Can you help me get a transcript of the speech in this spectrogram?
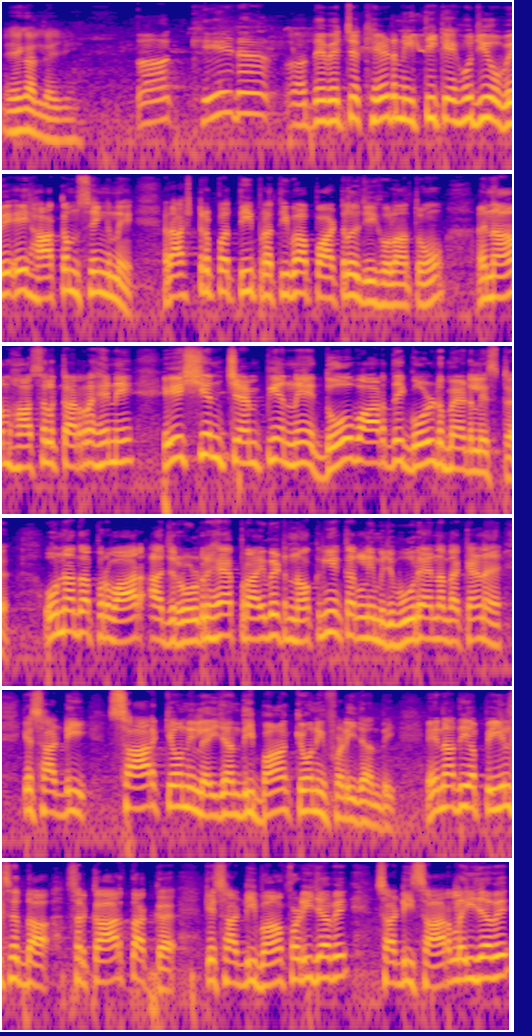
ਇਹ ਗੱਲ ਹੈ ਜੀ। ਤਾਂ ਖੇਡ ਦੇ ਵਿੱਚ ਖੇਡ ਨੀਤੀ ਕਿਹੋ ਜੀ ਹੋਵੇ, ਇਹ ਹਾਕਮ ਸਿੰਘ ਨੇ, ਰਾਸ਼ਟਰਪਤੀ ਪ੍ਰਤਿਭਾ ਪਾਟਿਲ ਜੀ ਹੋਲਾਂ ਤੋਂ ਇਨਾਮ ਹਾਸਲ ਕਰ ਰਹੇ ਨੇ। ਏਸ਼ੀਅਨ ਚੈਂਪੀਅਨ ਨੇ ਦੋ ਵਾਰ ਦੇ 골ਡ ਮੈਡਲਿਸਟ। ਉਹਨਾਂ ਦਾ ਪਰਿਵਾਰ ਅੱਜ ਰੋਲ ਰਿਹਾ ਹੈ, ਪ੍ਰਾਈਵੇਟ ਨੌਕਰੀਆਂ ਕਰਨ ਲਈ ਮਜਬੂਰ ਹੈ। ਇਹਨਾਂ ਦਾ ਕਹਿਣਾ ਹੈ ਕਿ ਸਾਡੀ ਸਾਰ ਕਿਉਂ ਨਹੀਂ ਲਈ ਜਾਂਦੀ, ਬਾਹ ਕਿਉਂ ਨਹੀਂ ਫੜੀ ਜਾਂਦੀ? ਇਹਨਾਂ ਦੀ ਅਪੀਲ ਸਿੱਧਾ ਸਰਕਾਰ ਤੱਕ ਹੈ ਕਿ ਸਾਡੀ ਬਾਹ ਫੜੀ ਜਾਵੇ, ਸਾਡੀ ਸਾਰ ਲਈ ਜਾਵੇ।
